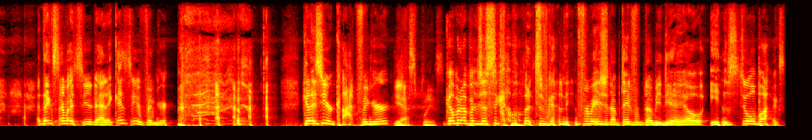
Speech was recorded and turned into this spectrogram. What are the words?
Next time I see your daddy, can I see your finger? can I see your cot finger? Yes, please. Coming up in just a couple minutes, we've got an information update from WDIO, Ian's Toolbox,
